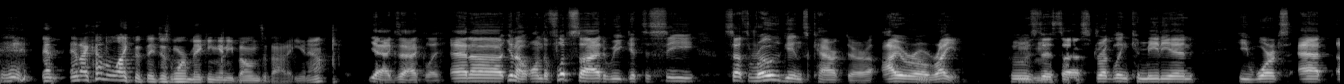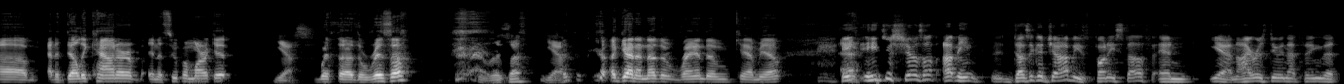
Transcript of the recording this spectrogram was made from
mm-hmm. And and I kind of like that they just weren't making any bones about it, you know? Yeah, exactly. And uh, you know, on the flip side, we get to see Seth Rogen's character, Ira mm. Wright, who's mm-hmm. this uh, struggling comedian. He works at um, at a deli counter in a supermarket. Yes, with uh, the RZA. The RZA, yeah. Again, another random cameo he, he just shows up. I mean, does a good job. He's funny stuff, and yeah, and Ira's doing that thing that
